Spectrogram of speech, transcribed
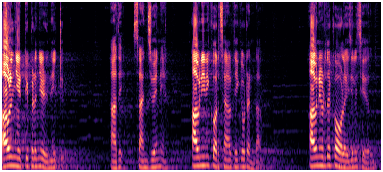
അവൾ ഞെട്ടിപ്പിടഞ്ഞ് എഴുന്നേറ്റു. അതെ സഞ്ജു തന്നെയാണ് അവനിനി കുറച്ചു നാളത്തേക്ക് ഇവിടെ ഉണ്ടാവും. അവനിവിടുത്തെ കോളേജിൽ ചേർന്നു.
